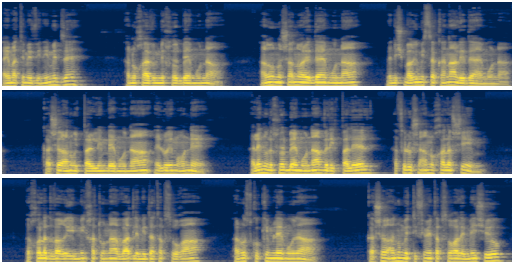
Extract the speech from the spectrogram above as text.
האם אתם מבינים את זה? אנו חייבים לחיות באמונה. אנו נושענו על ידי האמונה ונשמרים מסכנה על ידי האמונה. כאשר אנו מתפללים באמונה, אלוהים עונה. עלינו לחיות באמונה ולהתפלל אפילו שאנו חלשים. בכל הדברים, מחתונה ועד למידת הבשורה, אנו זקוקים לאמונה. כאשר אנו מטיפים את הבשורה למישהו,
